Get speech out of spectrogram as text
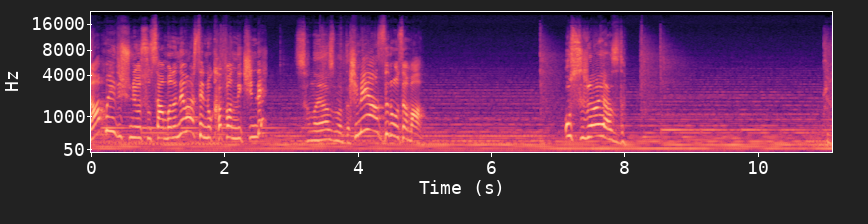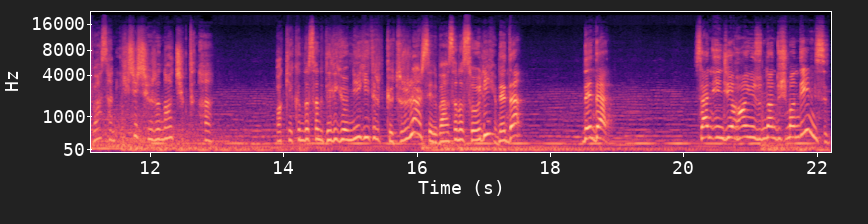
Ne yapmayı düşünüyorsun sen bana? Ne var senin o kafanın içinde? Sana yazmadım. Kime yazdın o zaman? O sırığa yazdım. Gülben sen iyice çığırından çıktın ha. Bak yakında sana deli gömleği giydirip götürürler seni. Ben sana söyleyeyim. Neden? Neden? Sen İnci'ye han yüzünden düşman değil misin?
